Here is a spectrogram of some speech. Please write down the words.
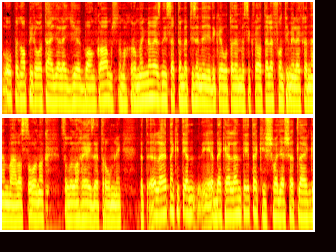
Open API-ról tárgyal egy banka, most nem akarom megnevezni, szeptember 14-e óta nem veszik fel a telefont, e-mailekre nem válaszolnak, szóval a helyzet romlik. Tehát lehetnek itt ilyen érdekellentétek is, vagy esetleg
